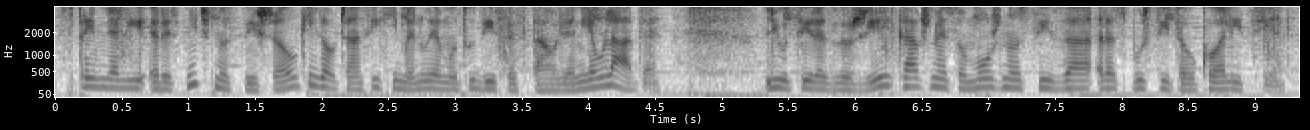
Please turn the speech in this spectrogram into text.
spremljali resničnostni šov, ki ga včasih imenujemo tudi sestavljanje vlade. Ljudci razloži, kakšne so možnosti za razpustitev koalicije.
